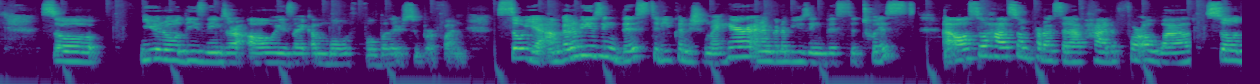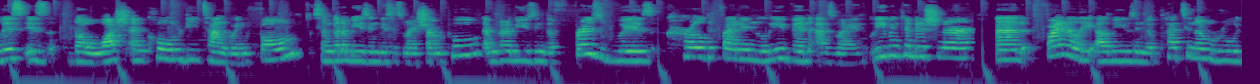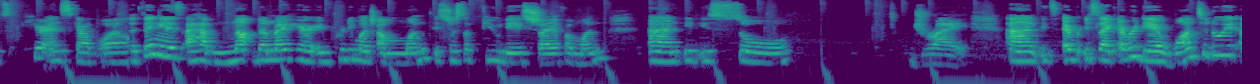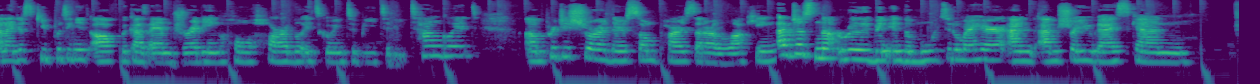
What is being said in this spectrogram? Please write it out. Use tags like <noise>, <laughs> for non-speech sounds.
So you know these names are always like a mouthful but they're super fun. So yeah i'm gonna be using this to deep condition my hair and i'm gonna be using this to twist. I also have some products that i've had for a while. So this is the wash and comb detangling foam. So i'm gonna be using this as my shampoo. I'm gonna be using the frizz wiz curl defining leave-in as my leave-in conditioner. And finally i'll be using the platinum roots hair and scalp oil. The thing is i have not done my hair in pretty much a month. It's just a few days shy of a month and it is so dry. And it's every it's like every day I want to do it and I just keep putting it off because I am dreading how horrible it's going to be to detangle it. I'm pretty sure there's some parts that are locking. I've just not really been in the mood to do my hair and I'm sure you guys can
